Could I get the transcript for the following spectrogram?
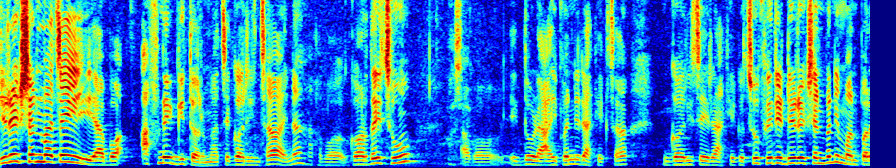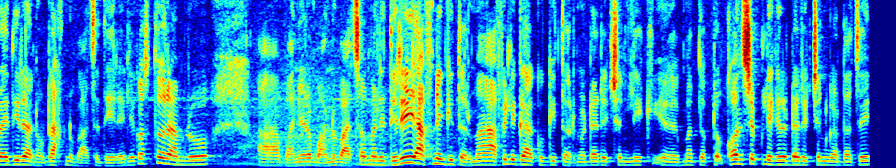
डिरेक्सनमा चाहिँ अब आफ्नै गीतहरूमा चाहिँ गरिन्छ होइन? अब गर्दैछु। अब एक दुईवटा आइ पनि राखेको छ। गरी चाहिँ राखेको छु। फेरि डिरेक्सन पनि मन पराइदिइरहनु राख्नु भएको छ धेरैले। कस्तो राम्रो भनेर भन्नुभएको छ। मैले धेरै आफ्नै गीतहरूमा आफैले गाएको गीतहरूमा डाइरेक्सन लेख मतलब कन्सेप्ट लेखेर डाइरेक्सन गर्दा चाहिँ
